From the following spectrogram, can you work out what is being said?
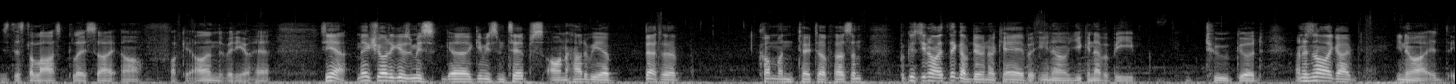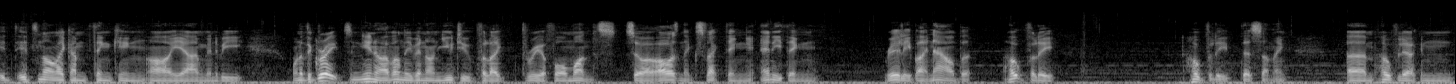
Is this the last place I? Oh fuck it. I'll end the video here. So yeah, make sure to give me uh, give me some tips on how to be a better commentator person because you know I think I'm doing okay, but you know you can never be too good, and it's not like I you know, it, it, it's not like I'm thinking, oh yeah, I'm going to be one of the greats. And, you know, I've only been on YouTube for like three or four months. So I wasn't expecting anything really by now. But hopefully, hopefully there's something. Um, hopefully I can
